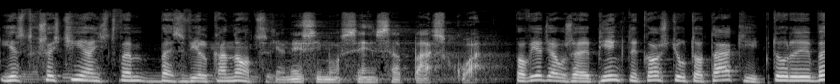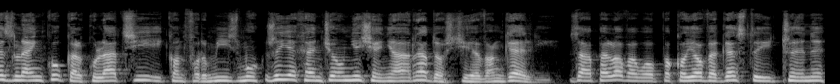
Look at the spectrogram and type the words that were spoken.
jest chrześcijaństwem bez Wielkanocy. Powiedział, że piękny Kościół to taki, który bez lęku, kalkulacji i konformizmu żyje chęcią niesienia radości Ewangelii. Zaapelował o pokojowe gesty i czyny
